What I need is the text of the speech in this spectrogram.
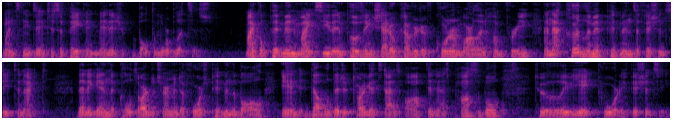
Wentz needs to anticipate and manage Baltimore blitzes. Michael Pittman might see the imposing shadow coverage of corner Marlon Humphrey, and that could limit Pittman's efficiency tonight. Then again, the Colts are determined to force Pittman the ball in double digit targets as often as possible to alleviate poor efficiency.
